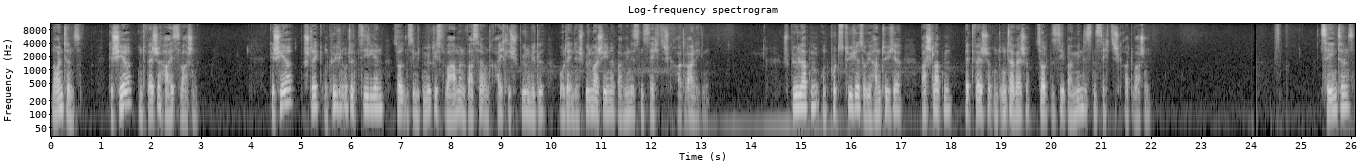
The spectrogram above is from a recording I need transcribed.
9. Geschirr und Wäsche heiß waschen. Geschirr, Besteck und Küchenutensilien sollten Sie mit möglichst warmem Wasser und reichlich Spülmittel oder in der Spülmaschine bei mindestens 60 Grad reinigen. Spüllappen und Putztücher sowie Handtücher, Waschlappen, Bettwäsche und Unterwäsche sollten Sie bei mindestens 60 Grad waschen. Zehntens.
